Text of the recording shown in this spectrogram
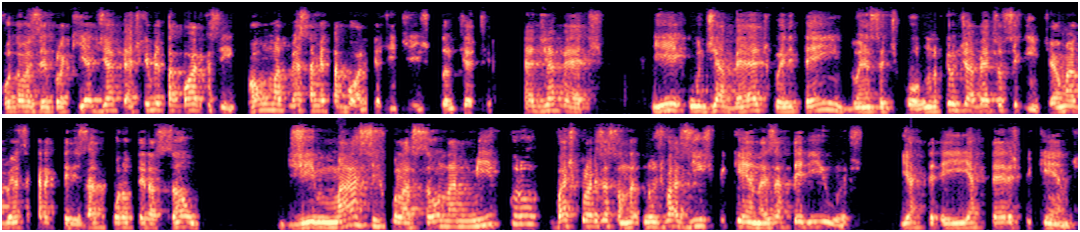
vou dar um exemplo aqui, a diabetes, que é metabólica, assim, qual uma doença metabólica a gente estuda no dia a dia? é diabetes. E o diabético, ele tem doença de coluna, porque o diabetes é o seguinte, é uma doença caracterizada por alteração de má circulação na microvascularização, nos vasinhos pequenos, nas arteríolas e artérias pequenas,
